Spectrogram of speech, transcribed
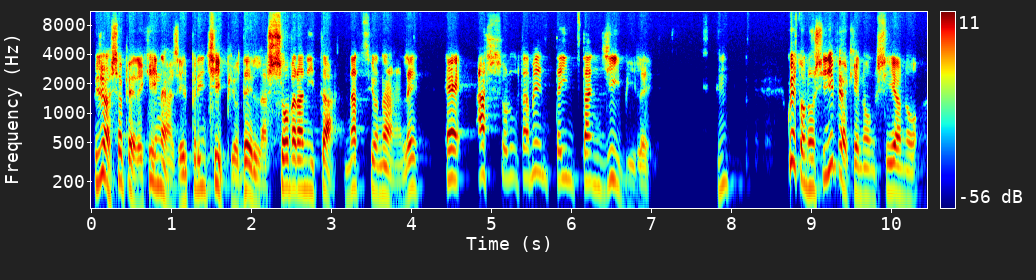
bisogna sapere che in Asia il principio della sovranità nazionale è assolutamente intangibile. Mm? Questo non significa che non siano,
